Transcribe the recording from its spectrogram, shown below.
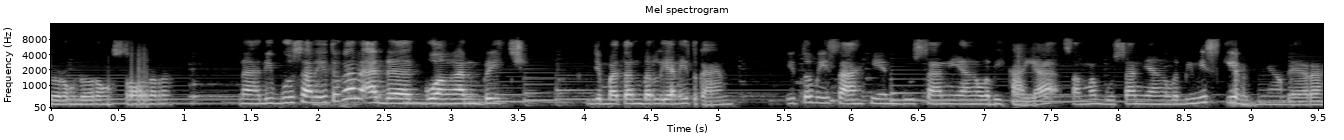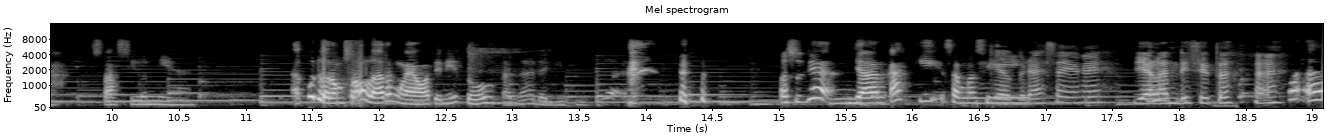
dorong-dorong stroller. Nah di Busan itu kan ada Guangan Bridge, jembatan berlian itu kan. Itu misahin Busan yang lebih kaya sama Busan yang lebih miskin, yang daerah stasiunnya. Aku dorong stroller ngelewatin itu. kagak ada gitu. Maksudnya jalan kaki sama si nggak berasa ya kayak jalan di situ Heeh,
